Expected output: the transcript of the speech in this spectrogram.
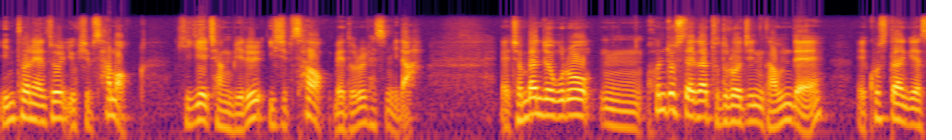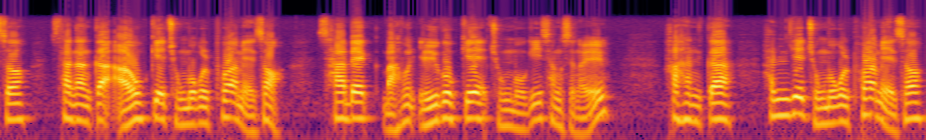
인터넷을 63억, 기계 장비를 24억 매도를 했습니다. 예, 전반적으로 음, 혼조세가 두드러진 가운데 예, 코스닥에서 상한가 9개 종목을 포함해서 447개 종목이 상승을 하한가 1개 종목을 포함해서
